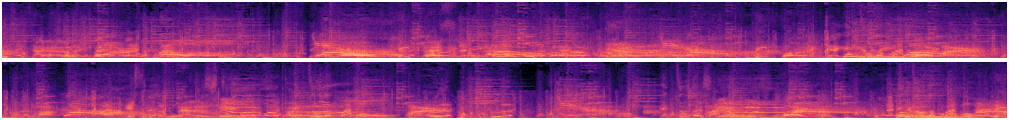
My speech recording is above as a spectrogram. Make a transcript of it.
Listening. Naturally. Let's go! Keep following me. Keep following me. To the battle. Into the battle. Into the battle. Into the battle.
